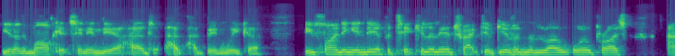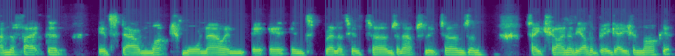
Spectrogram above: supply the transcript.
you know, the markets in India had, had, had been weaker. Are you finding India particularly attractive given the low oil price and the fact that it's down much more now in, in, in relative terms and absolute terms than, say, China, the other big Asian market?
